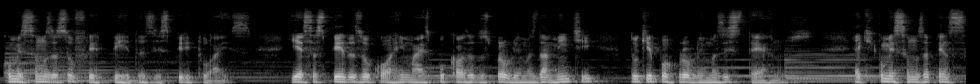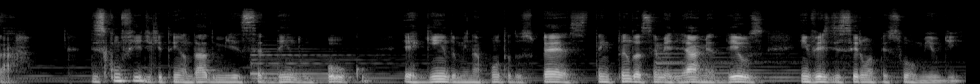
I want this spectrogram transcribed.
começamos a sofrer perdas espirituais. E essas perdas ocorrem mais por causa dos problemas da mente do que por problemas externos. É que começamos a pensar: desconfio de que tenho andado me excedendo um pouco, erguendo-me na ponta dos pés, tentando assemelhar-me a Deus em vez de ser uma pessoa humilde.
